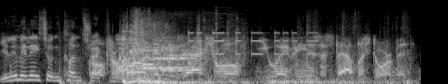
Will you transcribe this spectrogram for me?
Elimination contract Ultra One, this is actual. UAV is established orbit.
